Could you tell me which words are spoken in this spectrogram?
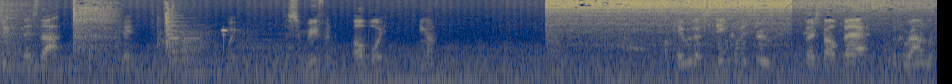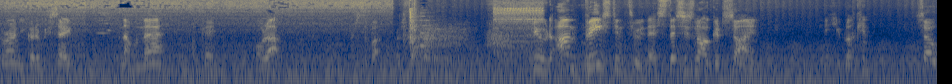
do. There's that. Okay. Wait, there's some movement. Oh boy, hang on. Okay, we got steam coming through. First valve there. Look around, look around. you've gotta be safe. And that one there. Okay, hold up. Press the button. Press the button. Dude, I'm beasting through this. This is not a good sign. Can you keep looking? So,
